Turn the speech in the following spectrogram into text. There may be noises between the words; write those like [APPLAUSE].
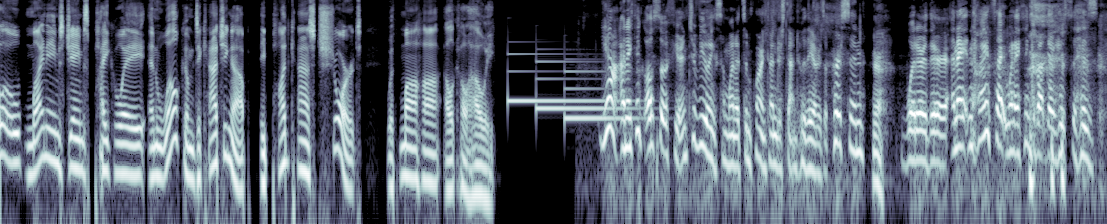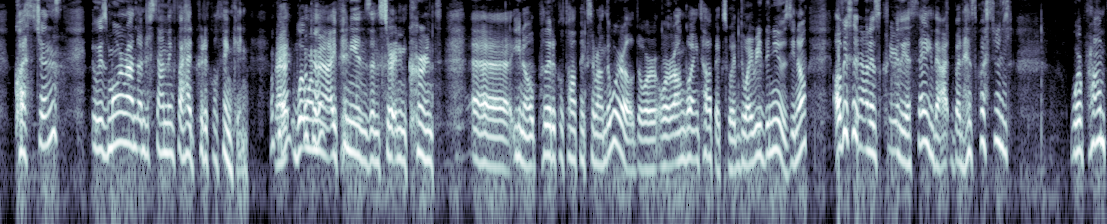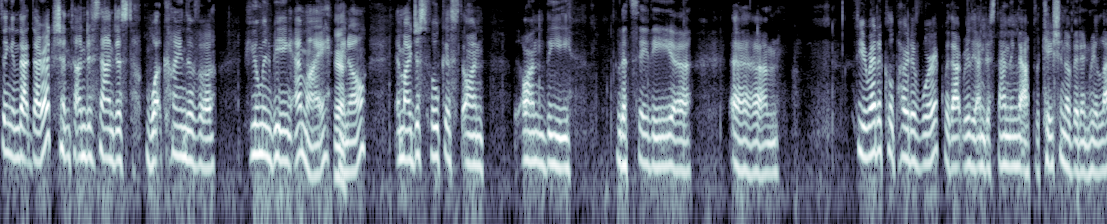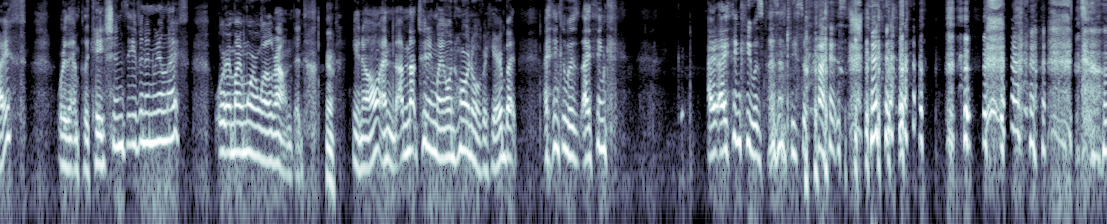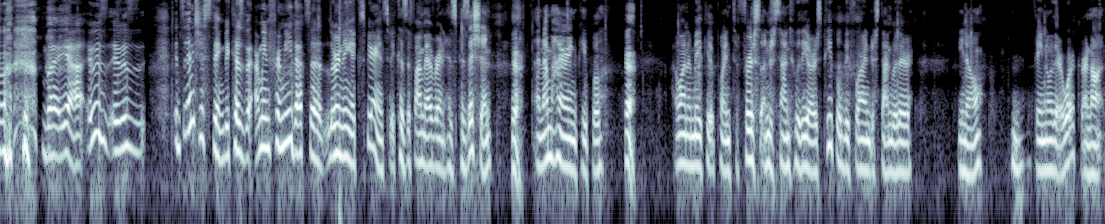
Hello, my name's James Pikeway, and welcome to Catching Up, a podcast short with Maha AlKhalawi. Yeah, and I think also if you're interviewing someone, it's important to understand who they are as a person. Yeah. What are their and I, in hindsight, when I think about their his his questions, it was more around understanding if I had critical thinking. Right? What were my opinions on certain current, uh, you know, political topics around the world or, or ongoing topics? What, do I read the news? You know, obviously not as clearly as saying that, but his questions were prompting in that direction to understand just what kind of a human being am I? Yeah. You know, am I just focused on on the, let's say the uh, um, theoretical part of work without really understanding the application of it in real life, or the implications even in real life, or am I more well-rounded? Yeah. [LAUGHS] You know, and I'm not tooting my own horn over here, but I think it was. I think. I, I think he was [LAUGHS] pleasantly surprised. [LAUGHS] but yeah, it was it was it's interesting because I mean for me that's a learning experience because if I'm ever in his position Yeah. and I'm hiring people, Yeah. I want to make it a point to first understand who they are as people before I understand whether, you know, they know their work or not.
